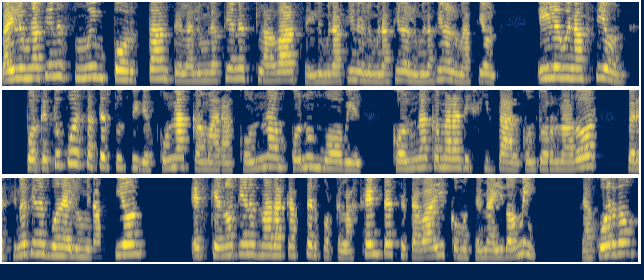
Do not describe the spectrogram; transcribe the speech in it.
La iluminación es muy importante, la iluminación es la base, iluminación, iluminación, iluminación, iluminación. Iluminación, porque tú puedes hacer tus vídeos con una cámara, con, un móvil, con una cámara digital, con tu ordenador, pero si no tienes buena iluminación, es que no tienes nada que hacer porque la gente se te va a ir como se me ha ido a mí. ¿De acuerdo?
